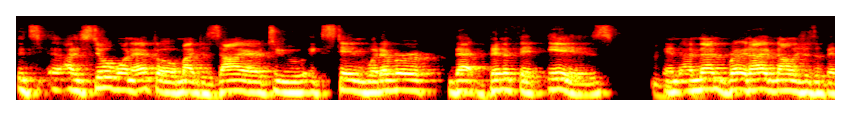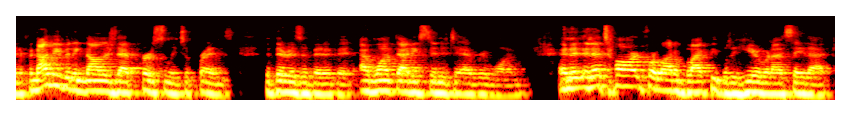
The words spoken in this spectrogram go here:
it's I still want to echo my desire to extend whatever that benefit is Mm-hmm. And and then and I acknowledge there's a benefit. And I've even acknowledged that personally to friends that there is a benefit. I want that extended to everyone. And, it, and it's hard for a lot of Black people to hear when I say that.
